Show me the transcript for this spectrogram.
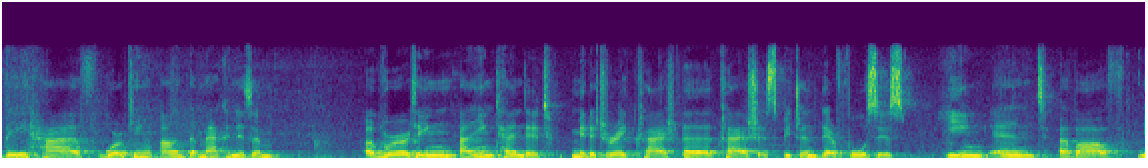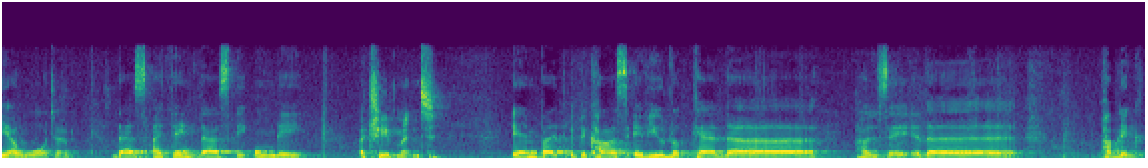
they have working on the mechanism averting unintended military clash, uh, clashes between their forces in and above near water. That's, I think that's the only achievement. And, but because if you look at the, how to say, the public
